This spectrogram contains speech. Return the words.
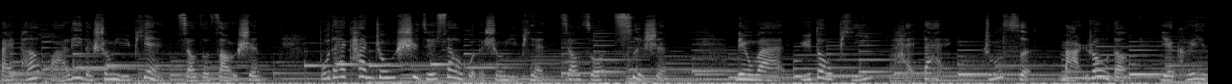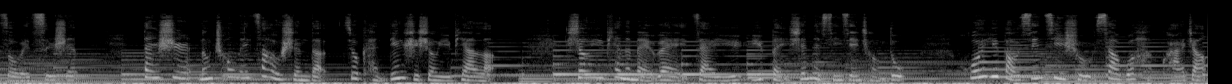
摆盘华丽的生鱼片叫做皂参，不太看重视觉效果的生鱼片叫做刺身。另外，鱼豆皮、海带、竹笋、马肉等也可以作为刺身。但是能称为灶身的，就肯定是生鱼片了。生鱼片的美味在于鱼本身的新鲜程度，活鱼保鲜技术效果很夸张。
